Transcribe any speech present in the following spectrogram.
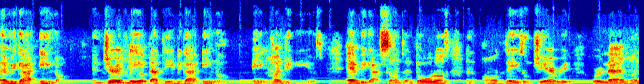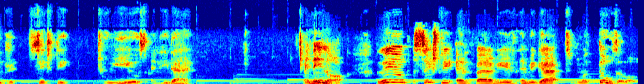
And begot Enoch. And Jared lived after he begot Enoch 800 years and begot sons and daughters. And all the days of Jared were 962 years and he died. And Enoch lived 60 and 5 years and begot Methuselah.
